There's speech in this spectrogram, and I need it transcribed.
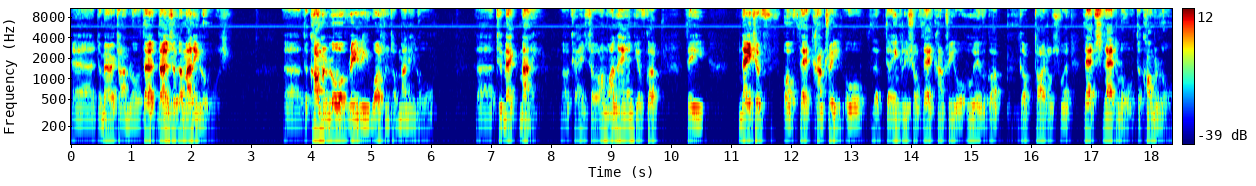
uh, the maritime law, th those are the money laws. Uh, the common law really wasn't a money law uh, to make money. Okay, so on one hand you've got the native of that country or the, the, English of that country or whoever got, got titles for it, that's that law, the common law.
